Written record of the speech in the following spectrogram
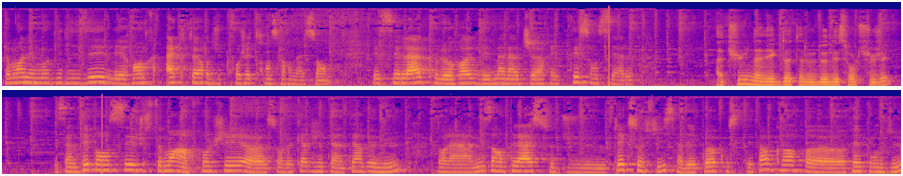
vraiment les mobiliser, les rendre acteurs du projet de transformation. Et c'est là que le rôle des managers est essentiel. As-tu une anecdote à nous donner sur le sujet? Ça me fait penser justement à un projet euh, sur lequel j'étais intervenue dans la mise en place du Flex Office à l'époque où ce n'était pas encore euh, répandu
